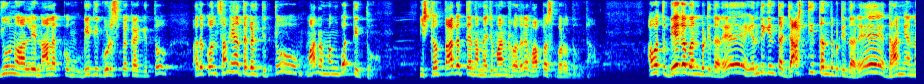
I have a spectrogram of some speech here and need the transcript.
ಇವನು ಅಲ್ಲಿ ನಾಲ್ಕು ಬೀದಿ ಗುಡಿಸ್ಬೇಕಾಗಿತ್ತು. ಅದಕ್ಕೊಂದು ಸಮಯ ತಗೊಳ್ತಿತ್ತು. ಮಾರಮ್ಮಂಗೆ ಗೊತ್ತಿತ್ತು. ಇಷ್ಟೊತ್ತಾಗತ್ತೆ ನಮ್ಮ ಯಜಮಾನರು ಹೋದರೆ ವಾಪಸ್ ಬರೋದು ಅಂತ. ಅವತ್ತು ಬೇಗ ಬಂದುಬಿಟ್ಟಿದ್ದಾರೆ, ಎಂದಿಗಿಂತ ಜಾಸ್ತಿ ತಂದುಬಿಟ್ಟಿದ್ದಾರೆ ಧಾನ್ಯನ.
